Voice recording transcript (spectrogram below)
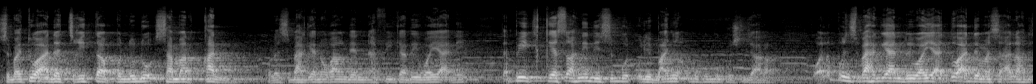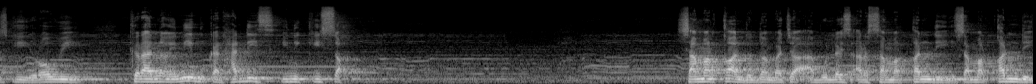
Sebab itu ada cerita penduduk Samarkand. Oleh sebahagian orang dia nafikan riwayat ni. Tapi kisah ni disebut oleh banyak buku-buku sejarah. Walaupun sebahagian riwayat tu ada masalah di segi rawi. Kerana ini bukan hadis ini kisah Samarkand tuan-tuan baca Abu Lais Ar-Samarkandi Samarkandi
